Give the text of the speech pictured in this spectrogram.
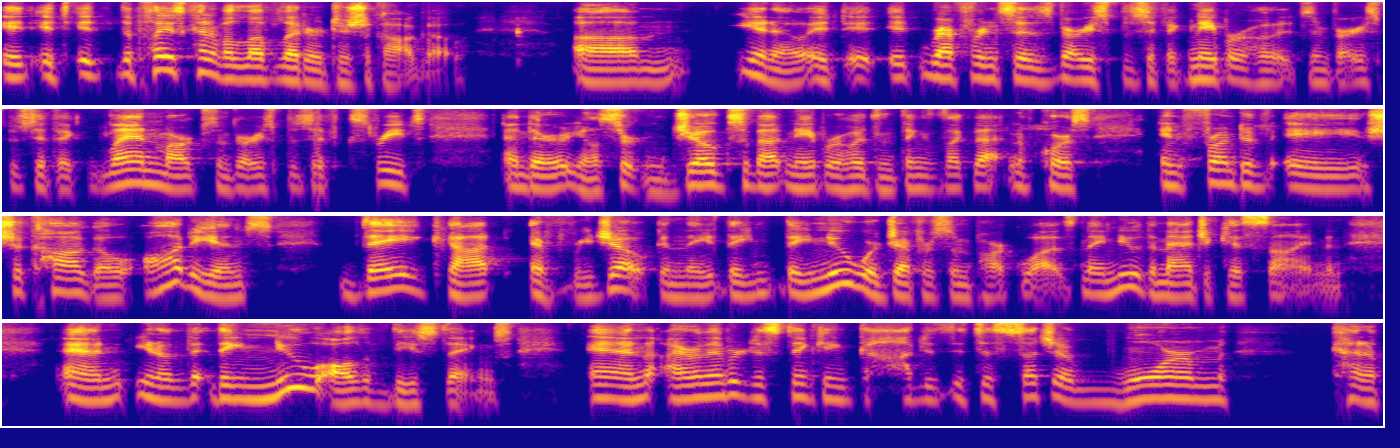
it it, it the play is kind of a love letter to Chicago. Um, you know it, it, it references very specific neighborhoods and very specific landmarks and very specific streets. And there are you know certain jokes about neighborhoods and things like that. And of course in front of a chicago audience they got every joke and they they they knew where jefferson park was. And they knew the magic sign. And and you know they knew all of these things and i remember just thinking god it's, it's just such a warm kind of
